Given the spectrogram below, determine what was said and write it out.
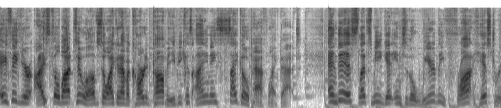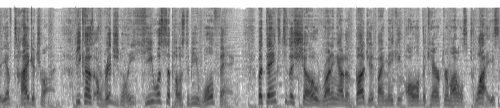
a figure I still bought two of so I can have a carded copy because I am a psychopath like that. And this lets me get into the weirdly fraught history of Tigatron, because originally he was supposed to be Wolfang, but thanks to the show running out of budget by making all of the character models twice,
